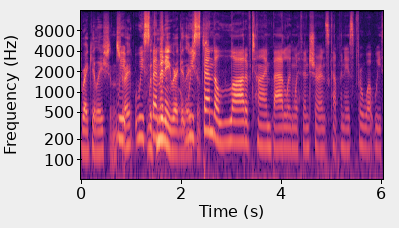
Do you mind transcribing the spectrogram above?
regulations, we, right? we with spend many a, regulations. We spend a lot of time battling with insurance companies for what we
